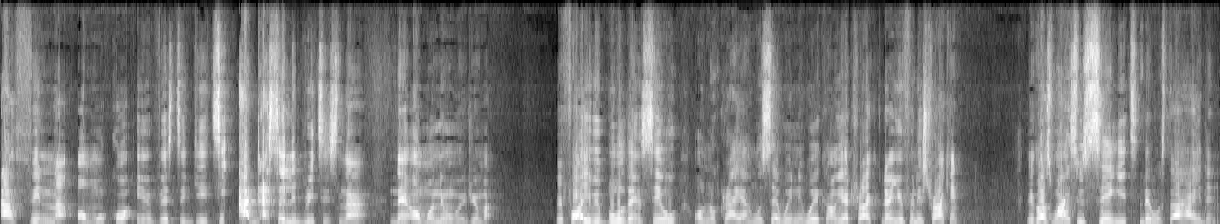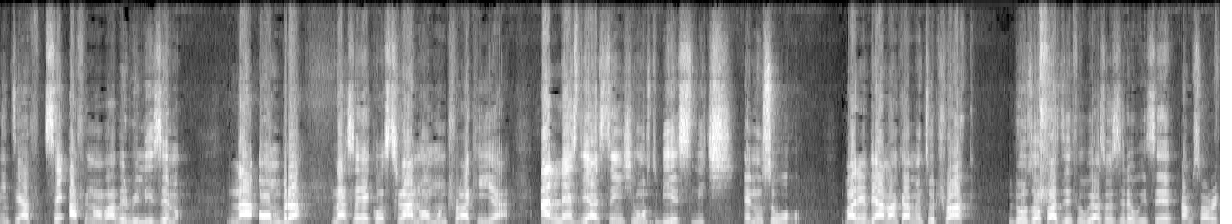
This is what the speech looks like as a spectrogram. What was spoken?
afei na ɔmo kɔ investigate other celebrities na then ne wɔn adwuma before you be bold and say oh ɔno cry who say we anyway can we track? Then you finish tracking. Because once you say it they will start hiding. Nti sɛ afei na ɔmo abɛ release no na ɔmbra na sra na ɔmo tracking ya unless they are saying she wants to be a snitch wɔ hɔ. But if they are not coming to track those of us they feel we are associated with say i'm sorry.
